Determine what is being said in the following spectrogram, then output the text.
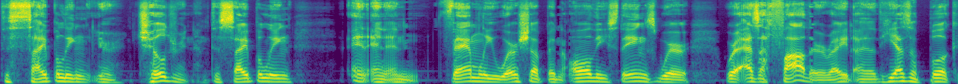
discipling your children, discipling and, and, and family worship and all these things where where as a father, right? Uh, he has a book,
